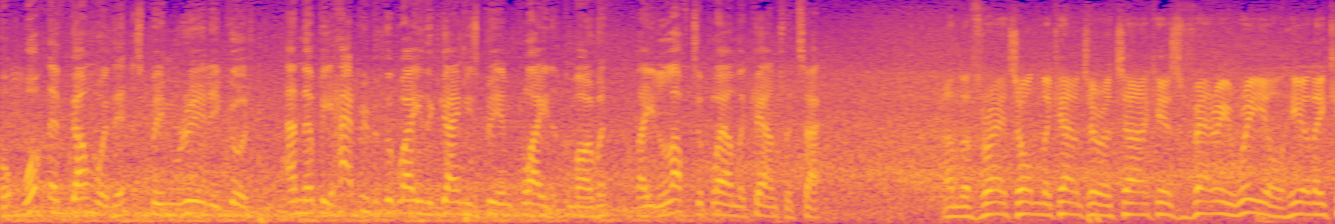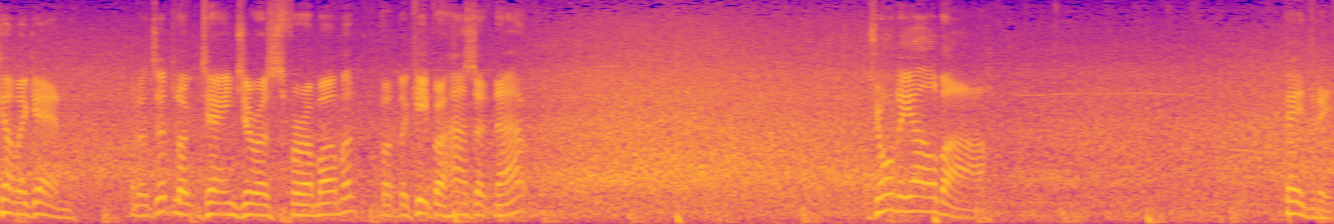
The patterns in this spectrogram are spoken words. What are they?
but what they've done with it has been really good, and they'll be happy with the way the game is being played at the moment. They love to play on the counter-attack. And the threat on the counter-attack is very real. Here they come again. But it did look dangerous for a moment, but the keeper has it now. Jordi Alba. Pedri.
